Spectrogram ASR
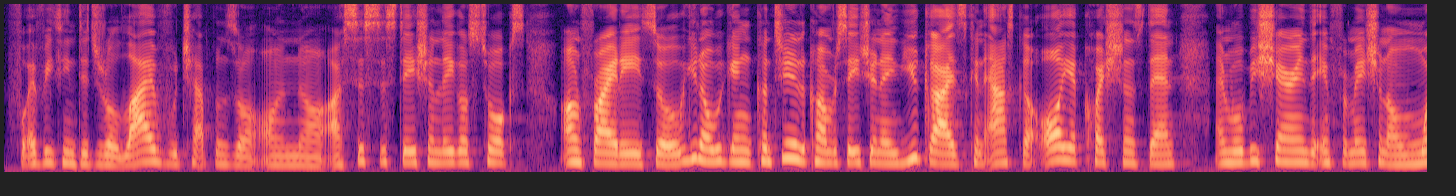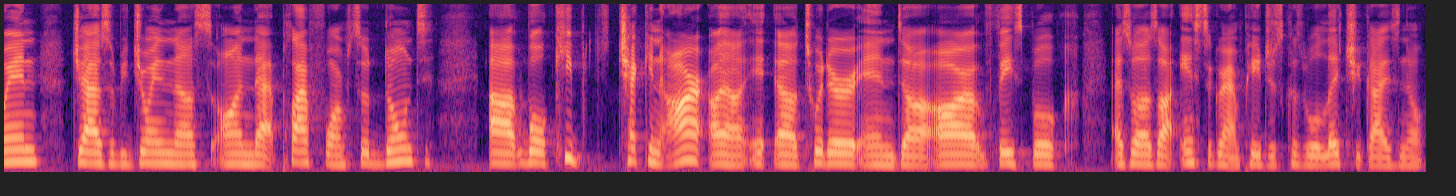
for Everything Digital Live, which happens on, on uh, our sister station, Lagos Talks, on Friday. So you know we can continue the conversation and you guys can ask her all your questions then, and we'll be sharing the information on when Jazz will be joining us on that platform. So don't, uh, well, keep checking our uh, uh, Twitter and uh, our Facebook as well as our Instagram pages because we'll let you guys know.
